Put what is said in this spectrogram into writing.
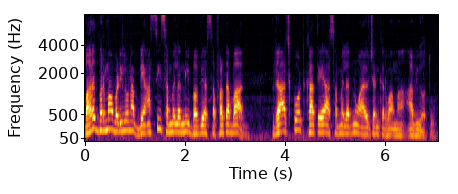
ભારતભરમાં વડીલોના બ્યાસી સંમેલનની ભવ્ય સફળતા બાદ રાજકોટ ખાતે આ સંમેલનનું આયોજન કરવામાં આવ્યું હતું.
